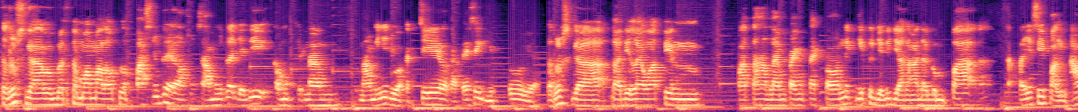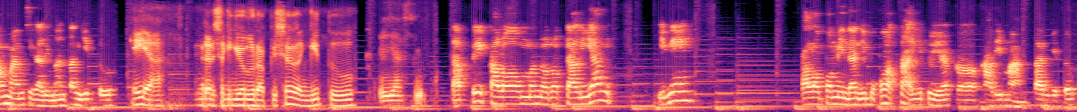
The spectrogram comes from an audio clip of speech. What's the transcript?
terus nggak bertemu sama laut lepas juga ya langsung samudra. Jadi kemungkinan tsunami-nya juga kecil katanya sih gitu ya. Terus gak, gak dilewatin patahan lempeng tektonik gitu jadi jarang ada gempa. Katanya sih paling aman sih Kalimantan gitu. Iya dari segi geografisnya gitu. Iya sih. Tapi kalau menurut kalian ini kalau pemindahan ibu kota gitu ya ke Kalimantan gitu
